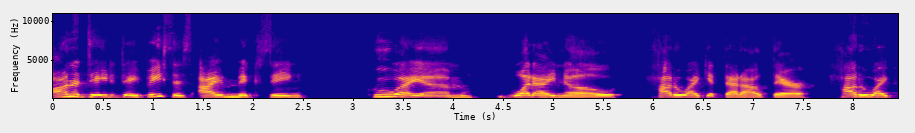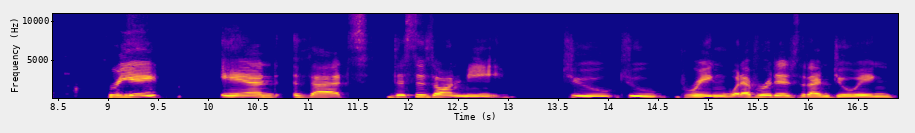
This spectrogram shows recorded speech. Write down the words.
on a day to day basis, I am mixing who I am, what I know, how do I get that out there? How do I create? And that this is on me to to bring whatever it is that I'm doing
